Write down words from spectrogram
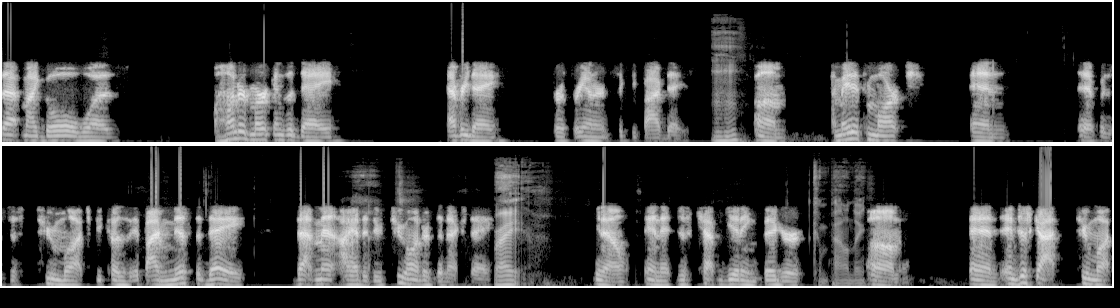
set my goal was 100 Merkins a day, every day, for 365 days. Mm-hmm. Um, I made it to March, and it was just too much because if I missed a day, that meant I had to do 200 the next day. Right. You know, and it just kept getting bigger Compounding. um, and and just got too much.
